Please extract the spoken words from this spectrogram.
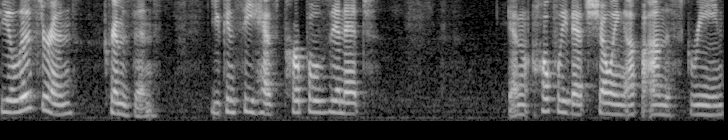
The alizarin crimson, you can see has purples in it, and hopefully that's showing up on the screen.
